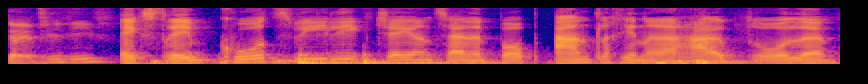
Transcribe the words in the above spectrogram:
Definitiv. extrem kurzweilig, Jay und Silent Bob endlich in einer Hauptrolle.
